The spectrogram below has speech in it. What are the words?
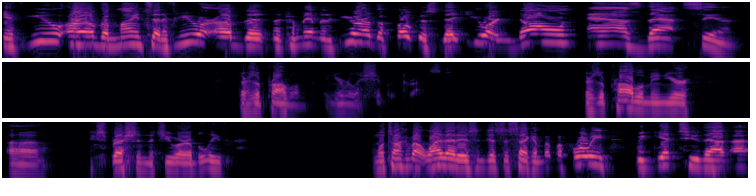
if you are of the mindset, if you are of the, the commitment, if you are of the focus that you are known as that sin, there's a problem in your relationship with. There's a problem in your uh, expression that you are a believer. And we'll talk about why that is in just a second. But before we, we get to that, I,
